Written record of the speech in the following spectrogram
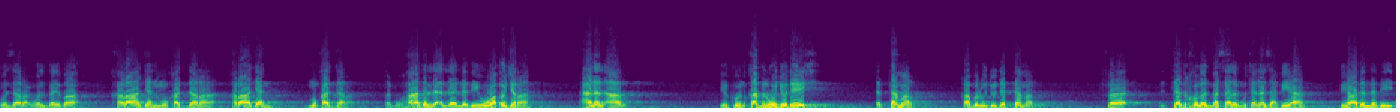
وزرع والبيضاء خراجا مقدرا خراجا مقدرا طيب وهذا الذي هو أجرة على الأرض يكون قبل وجود إيش؟ الثمر قبل وجود الثمر فتدخل المسألة المتنازع فيها في هذا الذي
